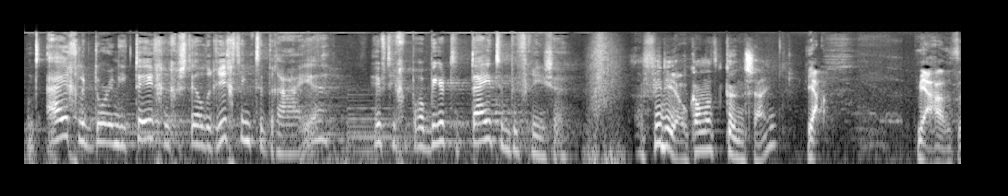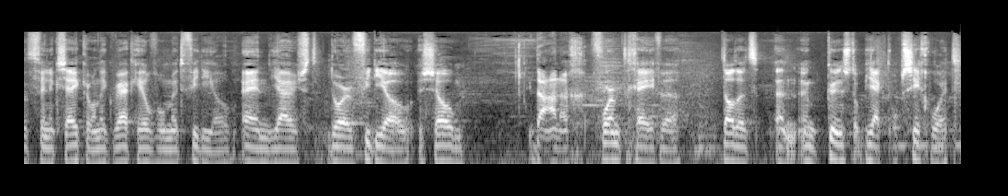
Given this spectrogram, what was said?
Want eigenlijk door in die tegengestelde richting te draaien... heeft hij geprobeerd de tijd te bevriezen. Een video, kan het kunst zijn? Ja. Ja, dat, dat vind ik zeker, want ik werk heel veel met video. En juist door video zodanig vorm te geven dat het een, een kunstobject op zich wordt,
